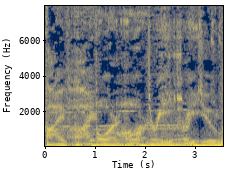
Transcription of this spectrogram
Five, five, four, four, three, three, two.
